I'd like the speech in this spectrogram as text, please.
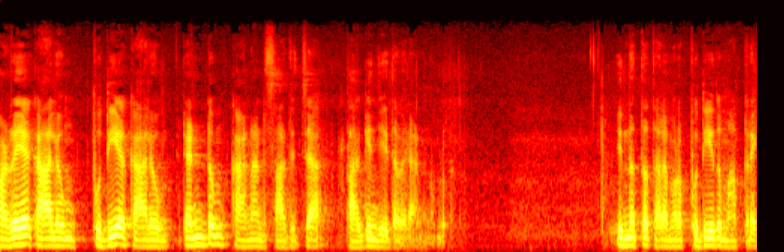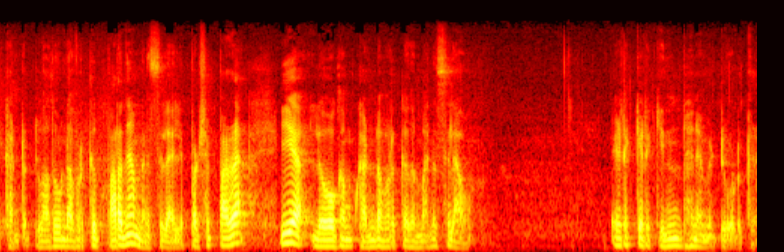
പഴയ കാലവും പുതിയ കാലവും രണ്ടും കാണാൻ സാധിച്ച ഭാഗ്യം ചെയ്തവരാണ് നമ്മൾ. ഇന്നത്തെ തലമുറ പുതിയത് മാത്രമേ കണ്ടിട്ടുള്ളൂ. അതുകൊണ്ട് അവർക്ക് പറഞ്ഞാൽ മനസ്സിലായില്ല. പക്ഷെ പഴയ ലോകം കണ്ടവർക്കത് മനസ്സിലാവും. ഇടയ്ക്കിടയ്ക്ക് ഇന്ധനം ഇട്ട് കൊടുക്കുക.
